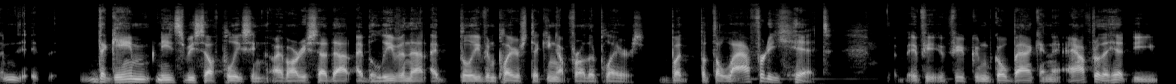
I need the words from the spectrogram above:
Um, The game needs to be self-policing. I've already said that. I believe in that. I believe in players sticking up for other players. But but the Lafferty hit, if you if you can go back and after the hit, you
